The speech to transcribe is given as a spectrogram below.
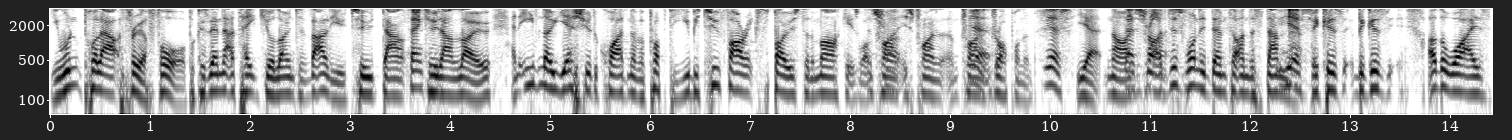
You wouldn't pull out three or four because then that'd take your loan to value two down, Thank two you. down low. And even though yes, you'd acquired another property, you'd be too far exposed to the market. Is what That's I'm trying. right. Is trying. I'm trying Yeah. to drop on them. Yes. Yeah. No, I That's just, I just wanted them to understand Yes. that because because otherwise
